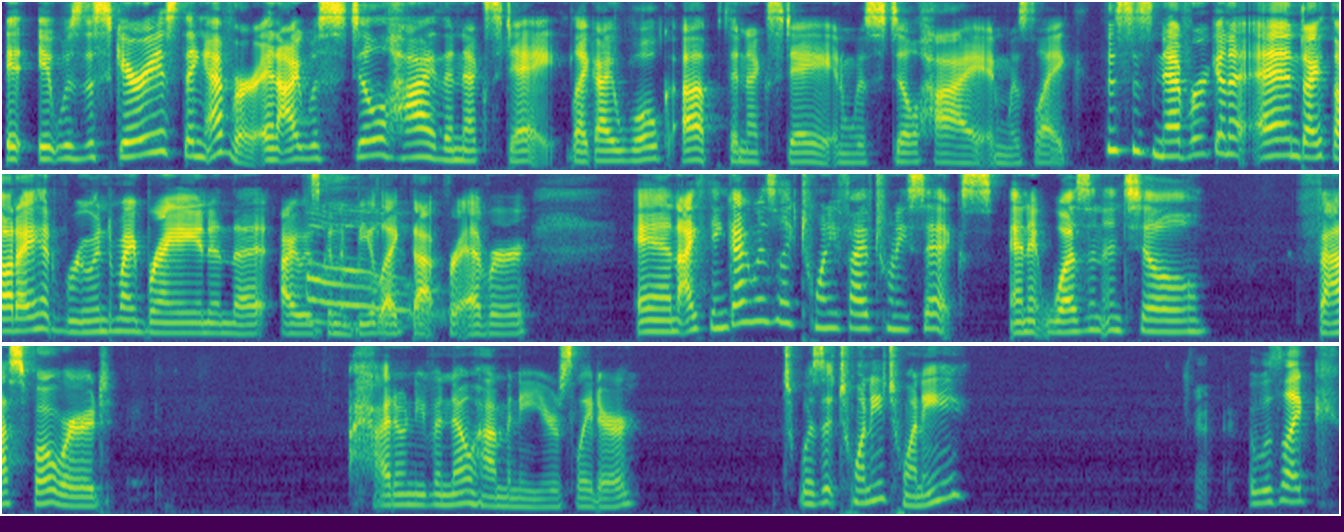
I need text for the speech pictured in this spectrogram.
it, it was the scariest thing ever. And i was still high the next day. Like i woke up the next day and was still high and was like this is never going to end. I thought i had ruined my brain and that i was going to be like that Oh. forever. And i think i was like 25 26 and it wasn't until fast forward i don't even know how many years later. Was it 2020 It was like,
